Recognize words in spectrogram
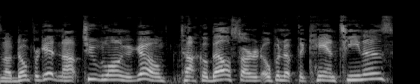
Now don't forget, not too long ago, Taco Bell started opening up the cantinas,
